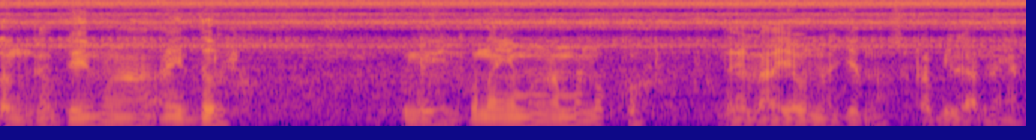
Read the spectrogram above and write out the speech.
Magandang gabi mga idol. Ulihin ko na yung mga manok ko. Dahil ayaw na dyan. Sa kabila na yan.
